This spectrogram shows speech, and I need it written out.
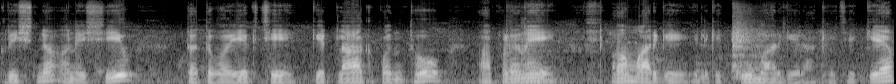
કૃષ્ણ અને શિવ તત્વ એક છે. કેટલાક પંથો આપણને અમાર્ગે, એટલે કે કુમાર્ગે રાખે છે. કેમ?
